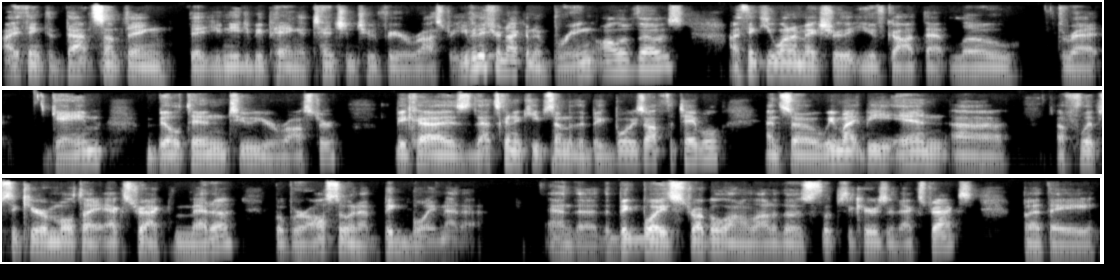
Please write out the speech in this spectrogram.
I think that that's something that you need to be paying attention to for your roster. Even if you're not going to bring all of those, I think you want to make sure that you've got that low threat game built into your roster because that's going to keep some of the big boys off the table. And so we might be in a flip secure multi extract meta, but we're also in a big boy meta. And the, the big boys struggle on a lot of those flip secures and extracts, but they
